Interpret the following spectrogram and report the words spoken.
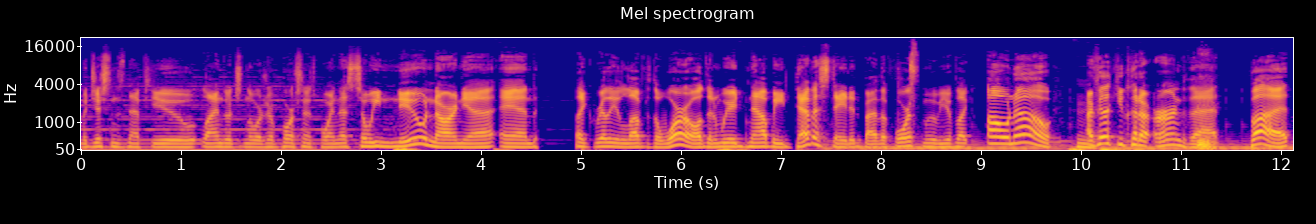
Magician's Nephew, Lion, the Witch, and the Wardrobe, Horse and His Boy, this, so we knew Narnia and like really loved the world, and we'd now be devastated by the fourth movie of like, oh no. I feel like you could have earned that, but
